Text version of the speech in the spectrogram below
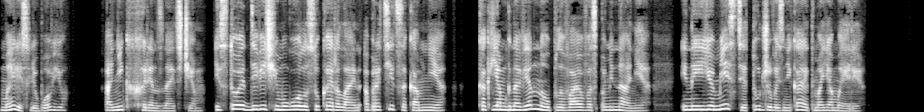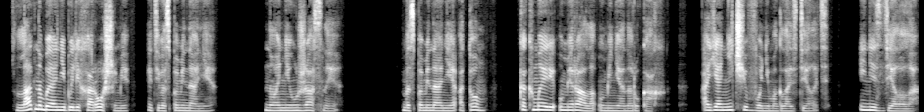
Мэри с любовью, а Ник хрен знает с чем. И стоит девичьему голосу Кэролайн обратиться ко мне, как я мгновенно уплываю в воспоминания, и на ее месте тут же возникает моя Мэри. Ладно бы они были хорошими, эти воспоминания, но они ужасные. Воспоминание о том, как Мэри умирала у меня на руках, а я ничего не могла сделать. И не сделала.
